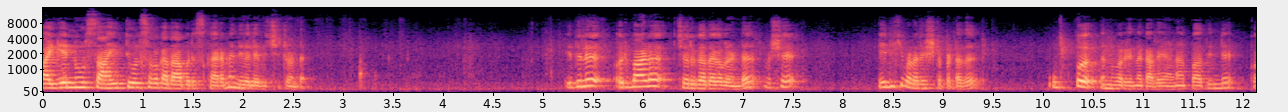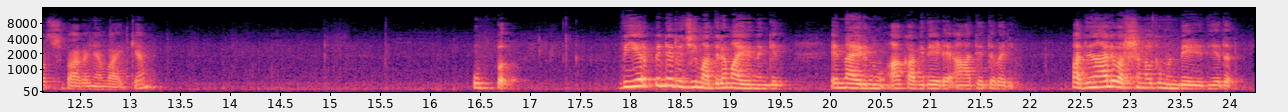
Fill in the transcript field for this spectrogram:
പയ്യന്നൂർ സാഹിത്യോത്സവ കഥാപുരസ്കാരം എന്നിവ ലഭിച്ചിട്ടുണ്ട്. ഇതിൽ ഒരുപാട് ചെറുകഥകളുണ്ട്. പക്ഷേ എനിക്ക് വളരെ ഇഷ്ടപ്പെട്ടത് ഉപ്പ് എന്ന് പറയുന്ന കഥയാണ്. അപ്പോൾ അതിന്റെ കുറച്ച് ഭാഗം ഞാൻ വായിക്കാം. ഉപ്പ്. വിയർപ്പിന്റെ രുചി മധുരമായിരുന്നെങ്കിൽ എന്നായിരുന്നു ആ കവിതയുടെ ആദ്യത്തെ വരി. പതിനാല് വർഷങ്ങൾക്ക് മുൻപ് എഴുതിയത്.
